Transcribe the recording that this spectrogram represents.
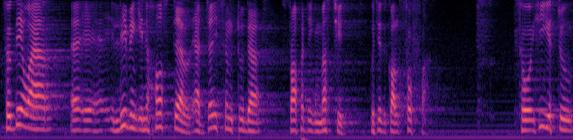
So they were uh, uh, living in a hostel adjacent to the prophetic masjid, which is called Suffah. So he used to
